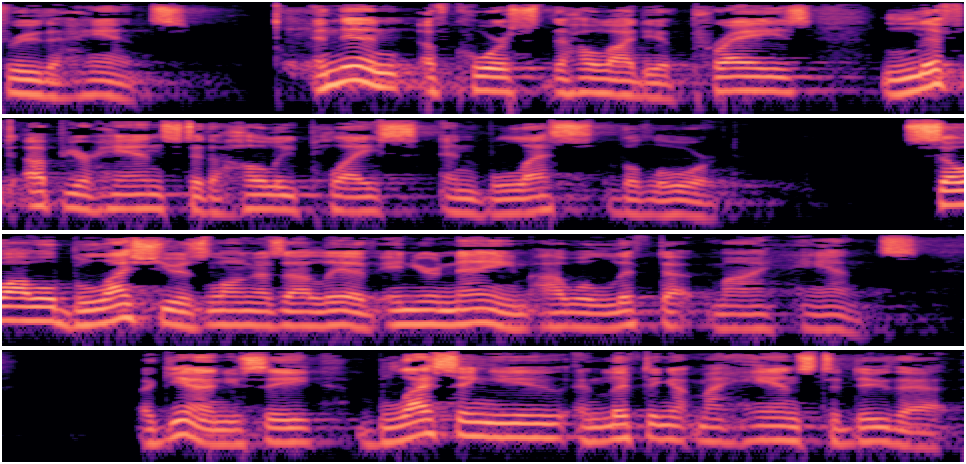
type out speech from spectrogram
through the hands. And then, of course, the whole idea of praise. Lift up your hands to the holy place and bless the Lord. So I will bless you as long as I live. In your name, I will lift up my hands. Again, you see, blessing you and lifting up my hands to do that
